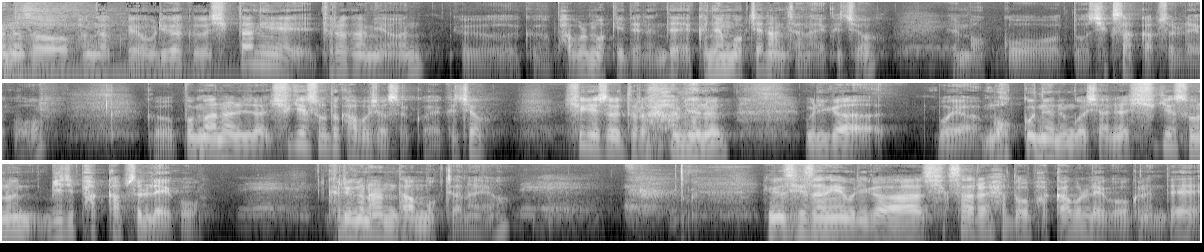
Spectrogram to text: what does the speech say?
만나서 반갑고요. 우리가 그 식당에 들어가면 그, 그 밥을 먹게 되는데 그냥 먹지는 않잖아요. 그죠? 먹고 또 식사값을 내고 그 뿐만 아니라 휴게소도 가보셨을 거예요. 그죠? 휴게소에 들어가면은 우리가 뭐야 먹고 내는 것이 아니라 휴게소는 미리 밥값을 내고 그러고 난 다음 먹잖아요. 그러니까 세상에 우리가 식사를 해도 밥값을 내고 그런데 에,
